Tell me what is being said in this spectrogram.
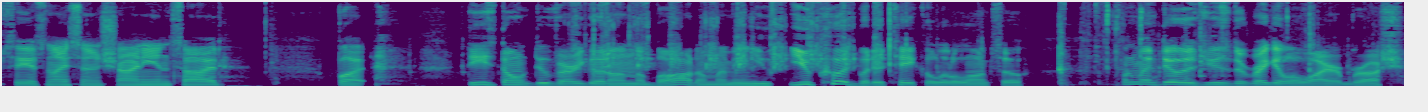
See it's nice and shiny inside but these don't do very good on the bottom. I mean, you, you could, but it'd take a little long. So what I'm gonna do is use the regular wire brush.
